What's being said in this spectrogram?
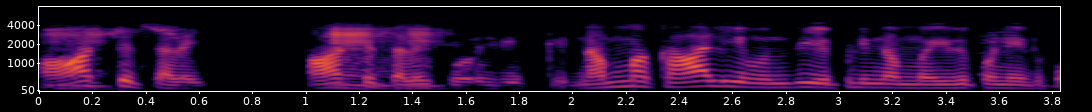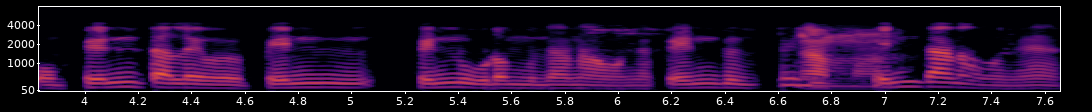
ஆட்டுத்தலை. ஆட்டுத்தலை ம். பொருந்திருக்கு நம்ம காளியை வந்து எப்படி நம்ம இது பண்ணிருப்போம் பெண் தலை பெண் பெண் உடம்பு தானே அவங்க. பெண்கள் பெண் தானே அவங்க.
